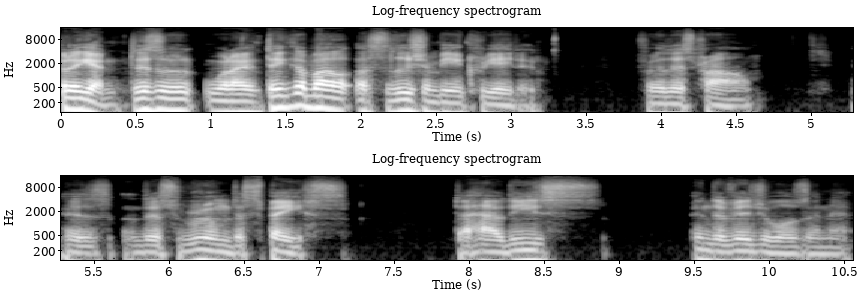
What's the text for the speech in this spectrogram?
but again, this is when I think about a solution being created for this problem is this room, the space to have these individuals in it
